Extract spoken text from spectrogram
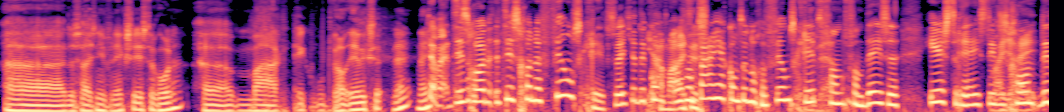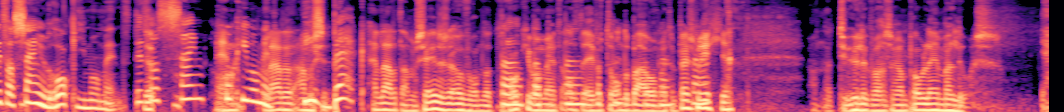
Eh, dus hij is niet voor niks eerste geworden. Eh, maar ik moet wel eerlijk zeggen... Nee? nee? Ja, maar het is gewoon, het is gewoon een filmscript, weet je. Er Ja, komt, maar over een is- paar jaar komt er nog een filmscript Ja. van, van deze eerste race. Dit, Maar is jij- gewoon, dit was zijn Rocky moment. Dit Ja. was zijn En Rocky moment. laat het aan He's back. En laat het aan Mercedes over om dat Pa, Rocky pa, moment pa, altijd even te onderbouwen met een persberichtje. Want natuurlijk was er een probleem bij Lewis. Ja,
